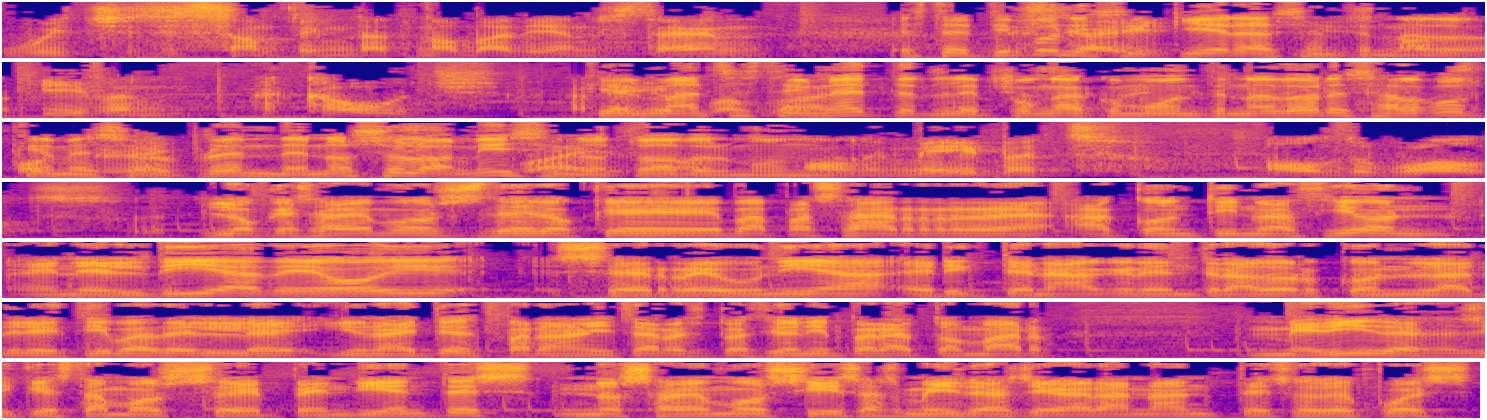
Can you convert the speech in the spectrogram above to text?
Which is something that nobody understands. Este tipo This ni guy siquiera es entrenador. Even a coach. Que el Manchester United le ponga como entrenador es algo que me sorprende, no solo a mí, sino a todo el mundo. only me, but Lo que sabemos de lo que va a pasar a continuación, en el día de hoy se reunía Eric Tenag, el entrenador, con la directiva del United para analizar la situación y para tomar medidas, así que estamos eh, pendientes. No sabemos si esas medidas llegarán antes o después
